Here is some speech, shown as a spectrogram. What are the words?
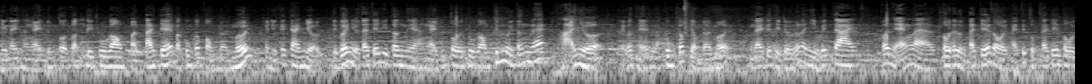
Hiện nay hàng ngày chúng tôi vẫn đi thu gom và tái chế và cung cấp vòng đời mới cho những cái chai nhựa. Thì với nhựa tái chế Duy Tân thì hàng ngày chúng tôi thu gom 90 tấn rác thải nhựa để có thể là cung cấp dòng đời mới. Hiện nay trên thị trường rất là nhiều cái chai có nhãn là tôi đã được tái chế rồi, hãy tiếp tục tái chế tôi.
